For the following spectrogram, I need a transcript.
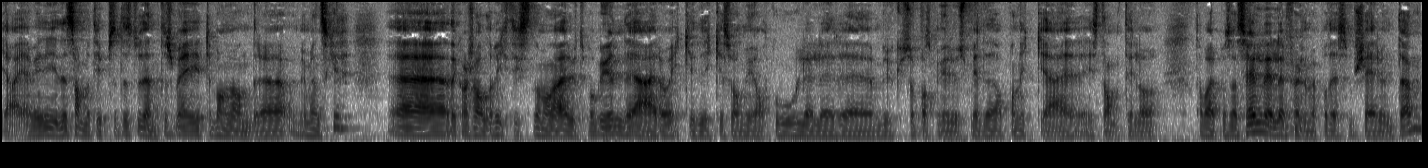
Ja, jeg vil gi det samme tipset til studenter som jeg gir til mange andre unge mennesker. Eh, det kanskje aller viktigste når man er ute på byen, det er å ikke drikke så mye alkohol eller eh, bruke såpass mye rusmidler at man ikke er i stand til å ta vare på seg selv eller følge med på det som skjer rundt en.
